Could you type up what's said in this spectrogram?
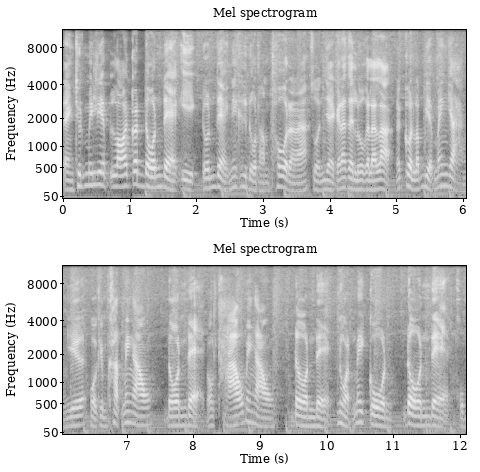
แต่งชุดไม่เรียบร้อยก็โดนแดกอีก โดนแดกนี่คือโดนทำโทษอะนะ ส่วนใหญ่ก็น่าจะรู้กันแล้วล่ะ แล้วกฎระเบียบแม่งอย่างเยอะ หัวเข็มขัดไม่เงา โดนแดก รองเท้าไม่เงา โดนแดก หนวดไม่โกน โดนแดก ผม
